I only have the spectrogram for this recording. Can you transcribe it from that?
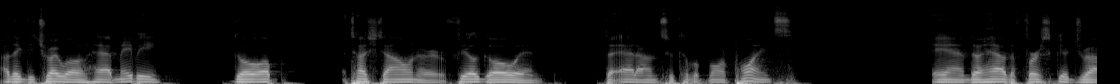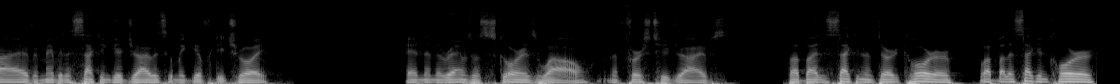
I think Detroit will have maybe go up a touchdown or field goal and the add on to a couple more points. And they'll have the first good drive and maybe the second good drive is going to be good for Detroit. And then the Rams will score as well in the first two drives. But by the second and third quarter, well, by the second quarter,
